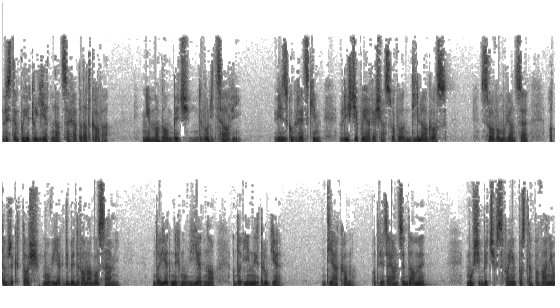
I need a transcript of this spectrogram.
Występuje tu jedna cecha dodatkowa. Nie mogą być dwulicowi. W języku greckim w liście pojawia się słowo dilogos, słowo mówiące o tym, że ktoś mówi jak gdyby dwoma głosami. Do jednych mówi jedno, a do innych drugie. Diakon, odwiedzający domy, musi być w swoim postępowaniu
